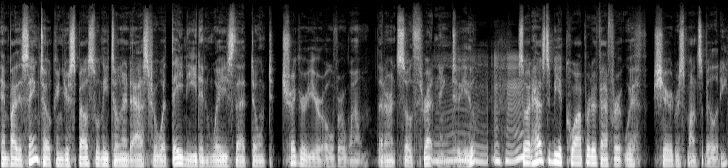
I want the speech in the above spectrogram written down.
And by the same token, your spouse will need to learn to ask for what they need in ways that don't trigger your overwhelm, that aren't so threatening to you. Mm-hmm. So it has to be a cooperative effort with shared responsibility.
